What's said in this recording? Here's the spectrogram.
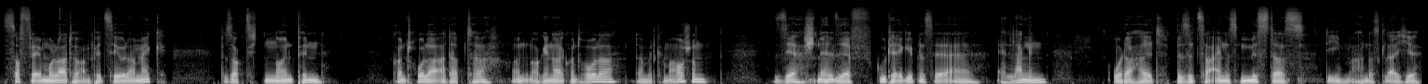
Software-Emulator am PC oder Mac, besorgt sich einen 9-Pin Controller-Adapter und einen Original-Controller. Damit kann man auch schon sehr schnell sehr gute Ergebnisse erlangen. Oder halt Besitzer eines Misters, die machen das gleiche,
